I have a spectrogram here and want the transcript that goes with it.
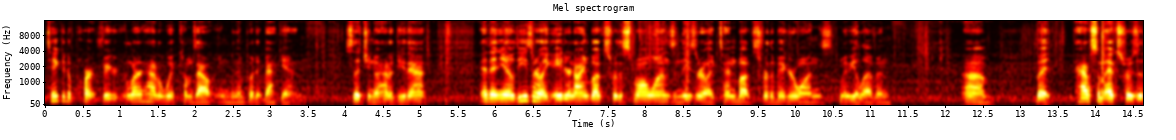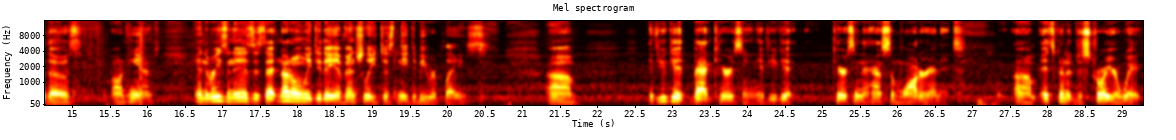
take it apart, figure, learn how the wick comes out and then put it back in so that you know how to do that. And then, you know, these are like 8 or 9 bucks for the small ones and these are like 10 bucks for the bigger ones, maybe 11. Um, but have some extras of those on hand. And the reason is is that not only do they eventually just need to be replaced, um, if you get bad kerosene, if you get kerosene that has some water in it, um, it's going to destroy your wick.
